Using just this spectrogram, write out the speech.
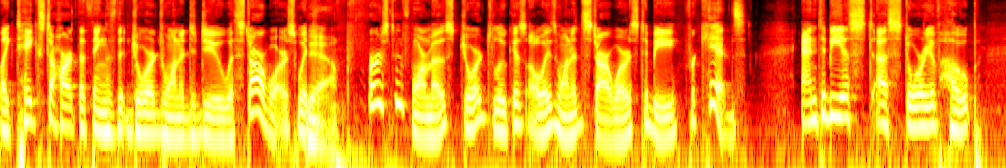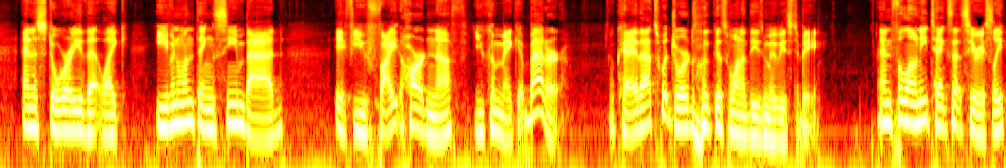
like takes to heart the things that George wanted to do with Star Wars, which Yeah. first and foremost, George Lucas always wanted Star Wars to be for kids and to be a, a story of hope and a story that, like, even when things seem bad, if you fight hard enough, you can make it better. Okay, that's what George Lucas wanted these movies to be. And Filoni takes that seriously.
